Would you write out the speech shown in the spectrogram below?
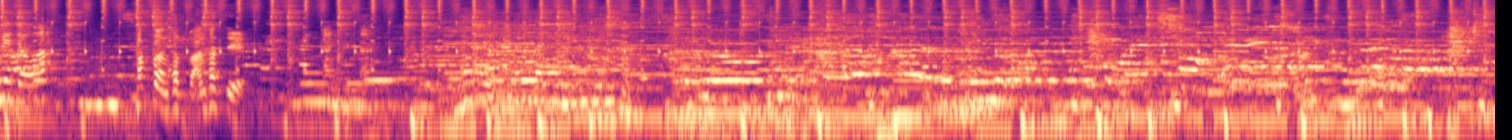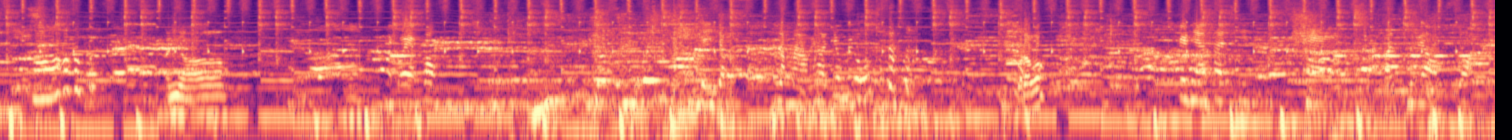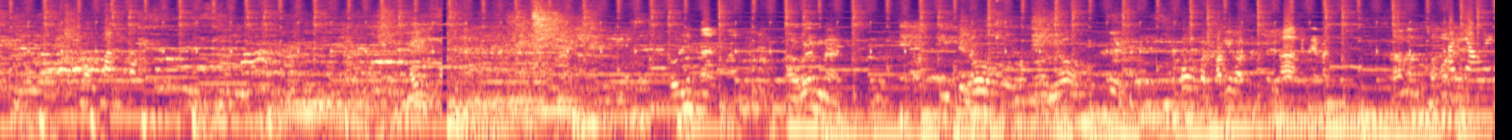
제일 좋아. 샀어 안 샀어 안 샀지? 안 된다. 안녕 Mày có em không? Chị chụp làm màu thôi chứ không biết uống. 뭐라고? Kêu nhà thay chị. Bánh ngọt. Một bánh thôi. 오랜만 아 오랜만 요, 요, 요. 어, 가게 갔을 아, 그때 맞 나는 저번에 Anh Nhân đi.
